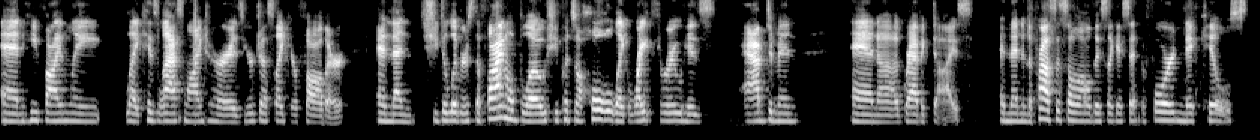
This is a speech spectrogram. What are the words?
and he finally like his last line to her is you're just like your father and then she delivers the final blow. She puts a hole like right through his abdomen, and uh, Gravik dies. And then in the process of all this, like I said before, Nick kills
